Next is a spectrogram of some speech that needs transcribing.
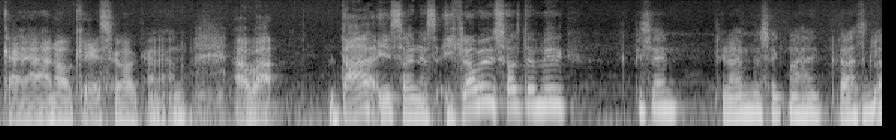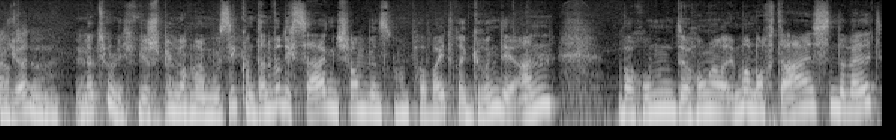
keine Ahnung, Käse, keine Ahnung. Aber da ist eines, ich glaube, sollten wir ein bisschen vielleicht Musik machen. Was glaubst ja, du? Ja, natürlich. Wir spielen nochmal Musik und dann würde ich sagen, schauen wir uns noch ein paar weitere Gründe an, warum der Hunger immer noch da ist in der Welt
